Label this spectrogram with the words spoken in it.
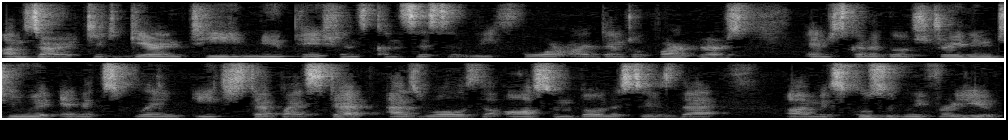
I'm sorry, to guarantee new patients consistently for our dental partners. And just going to go straight into it and explain each step by step, as well as the awesome bonuses that um, exclusively for you.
